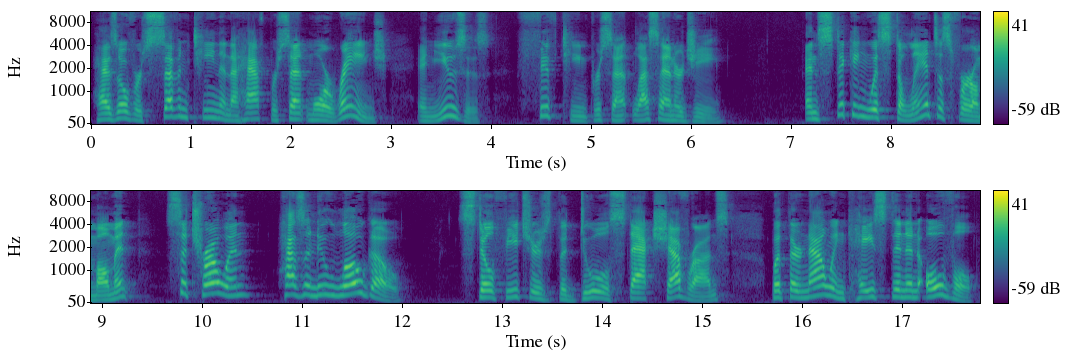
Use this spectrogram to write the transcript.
has over 17.5% more range and uses 15% less energy. And sticking with Stellantis for a moment, Citroën has a new logo. Still features the dual stack chevrons, but they're now encased in an oval,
